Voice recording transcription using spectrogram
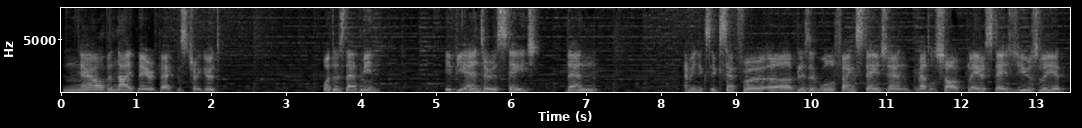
now the nightmare effect is triggered. What does that mean? If you enter a stage, then... I mean, ex except for uh, Blizzard Wolfang stage and Metal Shark player stage, usually it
